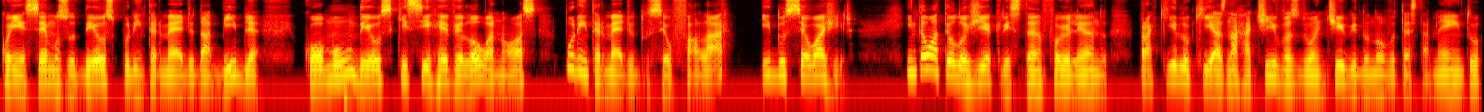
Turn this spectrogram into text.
Conhecemos o Deus por intermédio da Bíblia como um Deus que se revelou a nós por intermédio do seu falar e do seu agir. Então a teologia cristã foi olhando para aquilo que as narrativas do Antigo e do Novo Testamento,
